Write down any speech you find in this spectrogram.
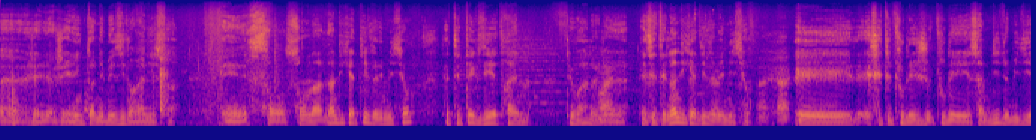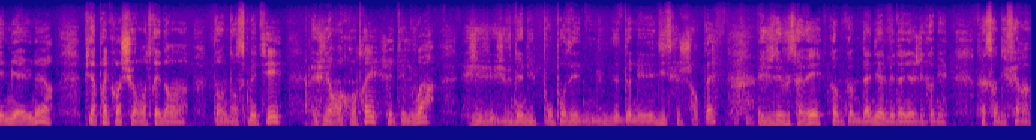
Euh, j'ai- Lincoln et Bézi dans la liste. là. Et son, son indicatif de l'émission, c'était Tex the Train. Tu vois le- Ouais. le- Et c'était l'indicatif de l'émission. Ouais, ouais. Et, et c'était tous les, jeux- tous les samedis de midi et demi à une heure. Puis après, quand je suis rentré dans, dans, dans ce métier, je l'ai rencontré, j'ai été le voir. Je, je venais lui proposer, de donner les disques que je chantais. Et je disais, vous savez, comme, comme Daniel, mais Daniel, je l'ai connu de façon différente.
